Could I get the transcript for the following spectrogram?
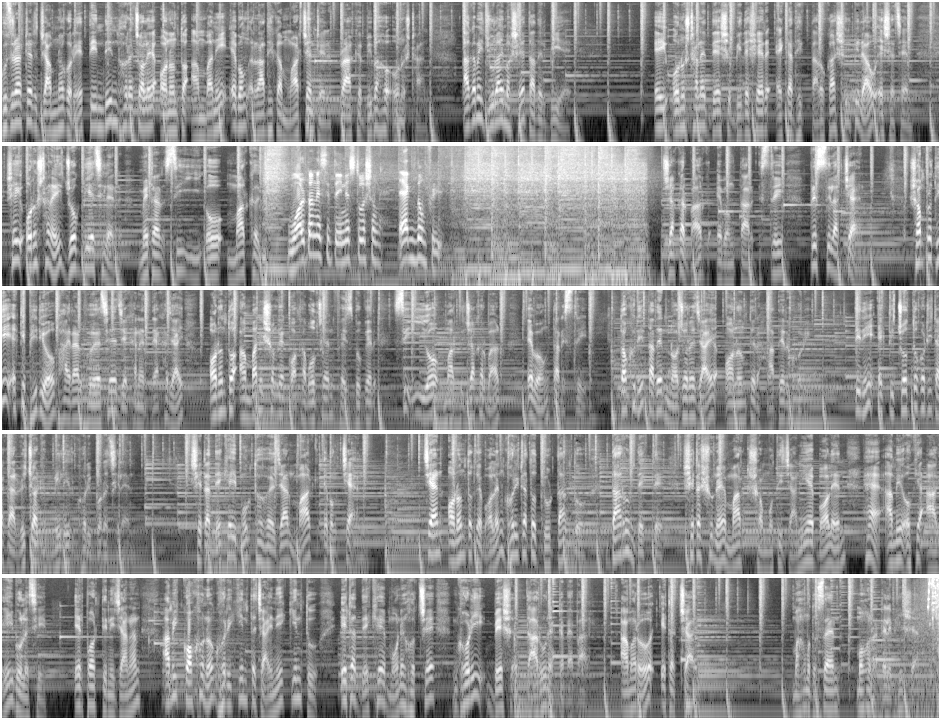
গুজরাটের জামনগরে তিন দিন ধরে চলে অনন্ত আম্বানি এবং রাধিকা মার্চেন্টের প্রাক বিবাহ অনুষ্ঠান। আগামী জুলাই মাসে তাদের বিয়ে। এই অনুষ্ঠানে দেশ বিদেশের একাধিক তারকা শিল্পীরাও এসেছেন। সেই অনুষ্ঠানেই যোগ দিয়েছিলেন মেটার সিইও মার্ক ওয়ালটন এসিতে ইনস্টলেশন একদম ফ্রি। জাকারবার্গ এবং তার স্ত্রী প্রিসিলা চ্যান সম্প্রতি একটি ভিডিও ভাইরাল হয়েছে যেখানে দেখা যায় অনন্ত আম্বানির সঙ্গে কথা বলছেন ফেসবুকের সিইও মার্ক জাকারবার্গ এবং তার স্ত্রী। তখনই তাদের নজরে যায় অনন্তের হাতের ঘড়ি। তিনি একটি চোদ্দ কোটি টাকার রিচার্ড মিলির ঘড়ি পরেছিলেন। সেটা দেখেই মুগ্ধ হয়ে যান মার্ক এবং চ্যান। চ্যান অনন্তকে বলেন, ঘড়িটা তো দুর্দান্ত, দারুণ দেখতে। সেটা শুনে মার্ক সম্মতি জানিয়ে বলেন হ্যাঁ আমি ওকে আগেই বলেছি। এরপর তিনি জানান, আমি কখনো ঘড়ি কিনতে চাইনি কিন্তু এটা দেখে মনে হচ্ছে ঘড়ি বেশ দারুণ একটা ব্যাপার। আমারও এটা চাই। মাহমুদ হোসেন, মোহনা টেলিভিশন।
